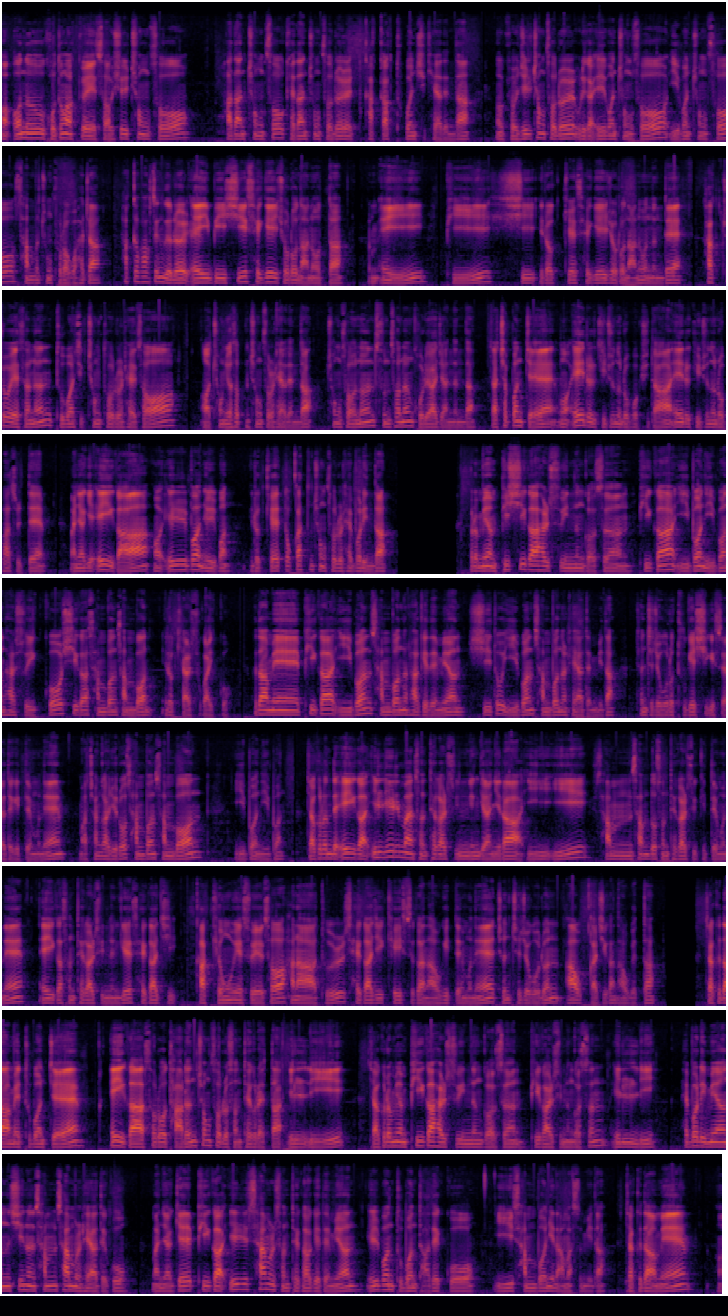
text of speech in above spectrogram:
어, 느 고등학교에서 실 청소, 화단 청소, 계단 청소를 각각 두 번씩 해야 된다. 어, 교실 청소를 우리가 1번 청소, 2번 청소, 3번 청소라고 하자. 학급 학생들을 A, B, C 세 개의 조로 나누었다. 그럼 A, B, C 이렇게 세 개의 조로 나누었는데 각 조에서는 두 번씩 청소를 해서 어, 총 6번 청소를 해야 된다. 청소는 순서는 고려하지 않는다. 자, 첫 번째 어, A를 기준으로 봅시다. A를 기준으로 봤을 때 만약에 A가 어, 1번, 1번 이렇게 똑같은 청소를 해버린다. 그러면 B, C가 할 수 있는 것은 B가 2번, 2번 할 수 있고 C가 3번, 3번 이렇게 할 수가 있고 그 다음에 B가 2번, 3번을 하게 되면 C도 2번, 3번을 해야 됩니다. 전체적으로 두 개씩 있어야 되기 때문에 마찬가지로 3번, 3번, 2번, 2번. 자, 그런데 A가 1, 1만 선택할 수 있는 게 아니라 2, 2, 3, 3도 선택할 수 있기 때문에 A가 선택할 수 있는 게 세 가지. 각 경우의 수에서 하나, 둘, 세 가지 케이스가 나오기 때문에 전체적으로는 아홉 가지가 나오겠다. 자, 그 다음에 두 번째. A가 서로 다른 청소를 선택을 했다. 1, 2. 자, 그러면 B가 할 수 있는 것은 B가 할 수 있는 것은 1, 2 해버리면 C는 3, 3을 해야 되고 만약에 B가 1, 3을 선택하게 되면 1번, 2번 다 됐고 2, 3번이 남았습니다. 자, 그 다음에 어,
